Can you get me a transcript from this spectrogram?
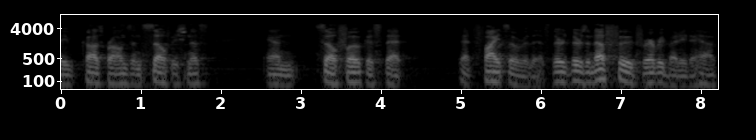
they cause problems in selfishness and self-focus that that fights over this. There, there's enough food for everybody to have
